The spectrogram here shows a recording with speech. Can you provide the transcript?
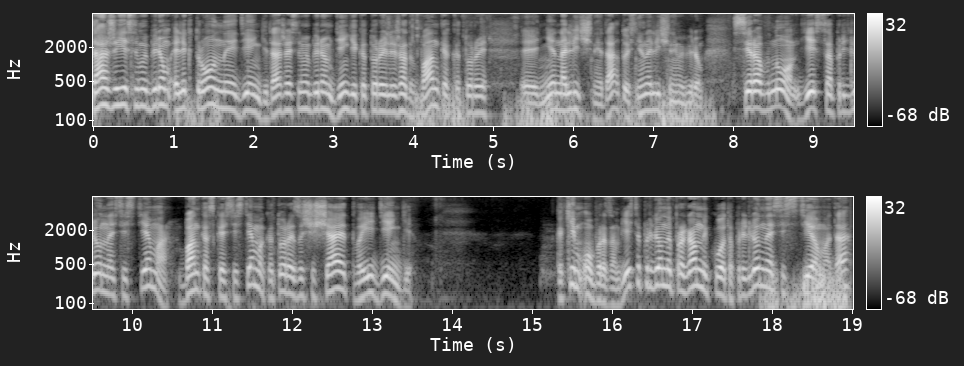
Даже если мы берем электронные деньги, даже если мы берем деньги, которые лежат в банках, которые э, не наличные, да, то есть не наличные мы берем, все равно есть определенная система, банковская система, которая защищает твои деньги. Каким образом? Есть определенный программный код, определенная система, да?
